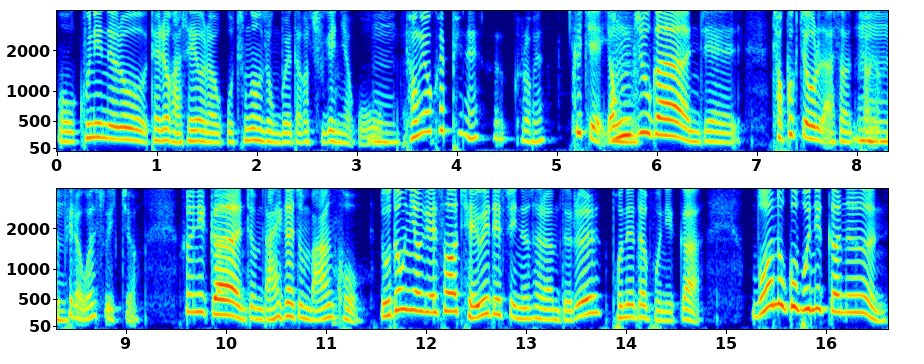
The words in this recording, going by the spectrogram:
어, 군인으로 데려가세요라고 중앙 정부에다가 주겠냐고 음. 병역 회피네. 그- 그러면. 그치 영주가 이제 적극적으로 나선 병역 음. 회피라고 할 수 있죠. 그러니까 좀 나이가 좀 많고 노동력에서 제외될 수 있는 사람들을 보내다 보니까 모아놓고 보니까는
